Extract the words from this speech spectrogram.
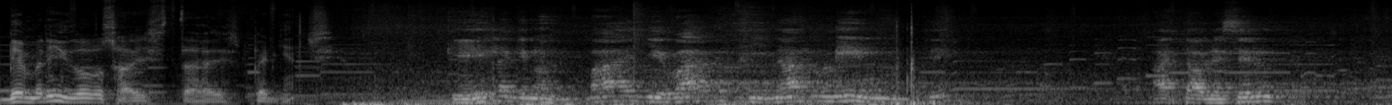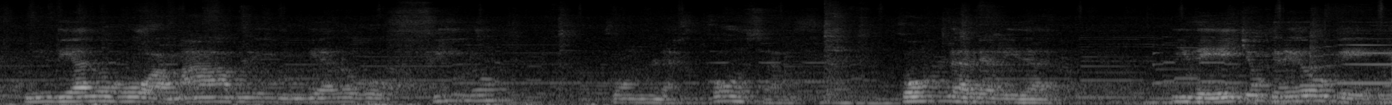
Bienvenidos a esta experiencia. Que es la que nos va a llevar finalmente a establecer un diálogo amable, un diálogo fino con las cosas, con la realidad y de hecho creo que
